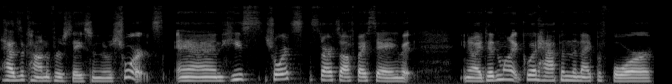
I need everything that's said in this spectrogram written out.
has a conversation with Schwartz, and he's Schwartz starts off by saying that, you know, I didn't like what happened the night before,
